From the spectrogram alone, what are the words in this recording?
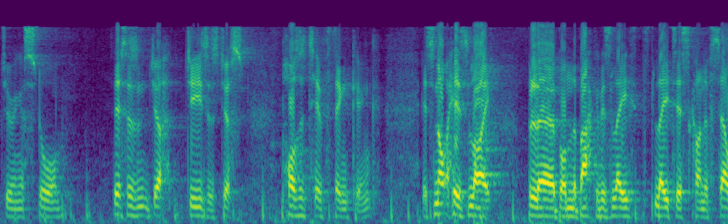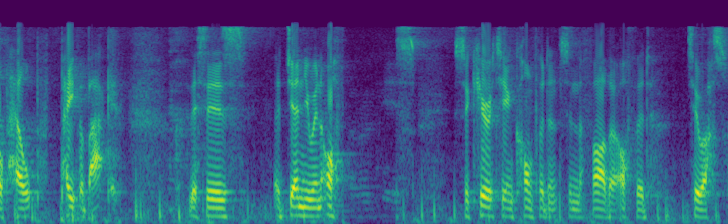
during a storm. This isn't just Jesus just positive thinking. It's not his like blurb on the back of his late, latest kind of self-help paperback this is a genuine offer of his security and confidence in the Father offered to us.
